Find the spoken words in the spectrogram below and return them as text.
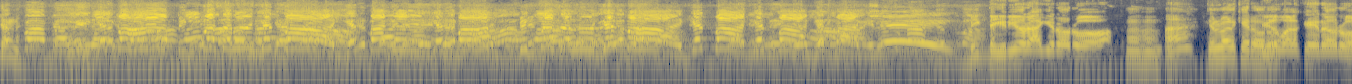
ಗೆದ್ಬಾ ಆಗಿರೋರು ಬಿಗ್ ಬಾಸ್ ಅನ್ನು ಗಿಲ್ಲಿ ಬಿಗ್ ಬಾಸ್ ಅನ್ನು ಗಿಲ್ಲಿ. ಬಿಗ್ ಹಿರಿಯರಾಗಿರೋರು ತಿಳುವಳಿಕೆ ಇರೋರು. ತಿಳುವಳಿಕೆ ಇರೋರು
